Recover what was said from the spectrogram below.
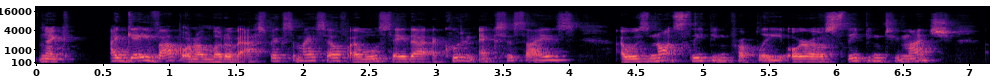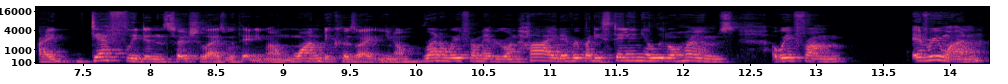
Like I gave up on a lot of aspects of myself. I will say that I couldn't exercise. I was not sleeping properly or I was sleeping too much. I definitely didn't socialize with anyone. One, because I, you know, run away from everyone, hide, everybody stay in your little homes, away from everyone.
